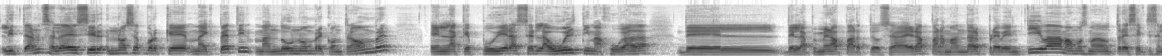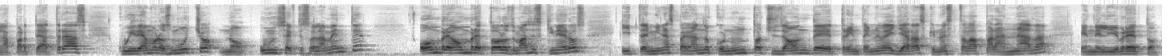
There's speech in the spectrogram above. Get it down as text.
Literalmente salió a decir, no sé por qué Mike Pettin mandó un hombre contra hombre en la que pudiera ser la última jugada de la primera parte. O sea, era para mandar preventiva, vamos mandando tres safeties en la parte de atrás, cuidémonos mucho. No, un safety solamente, hombre hombre todos los demás esquineros y terminas pagando con un touchdown de 39 yardas que no estaba para nada en el libreto.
